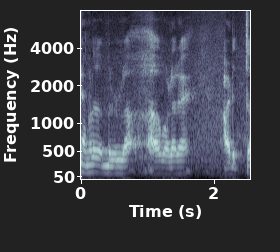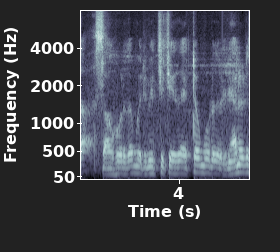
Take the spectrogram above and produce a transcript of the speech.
ഞങ്ങൾ തമ്മിലുള്ള വളരെ അടുത്ത സൗഹൃദം ഒരുമിച്ച് ചെയ്ത ഏറ്റവും കൂടുതൽ ഞാനൊരു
